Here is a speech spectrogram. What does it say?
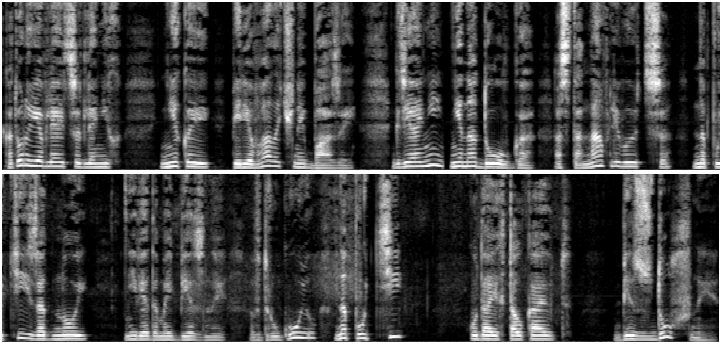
который является для них некой перевалочной базой, где они ненадолго останавливаются на пути из одной неведомой бездны в другую, на пути, куда их толкают бездушные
